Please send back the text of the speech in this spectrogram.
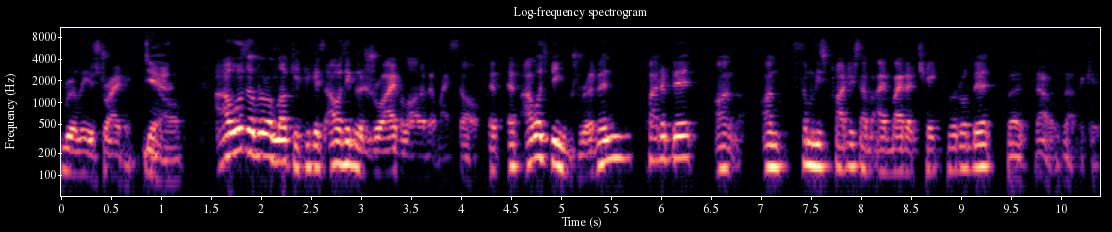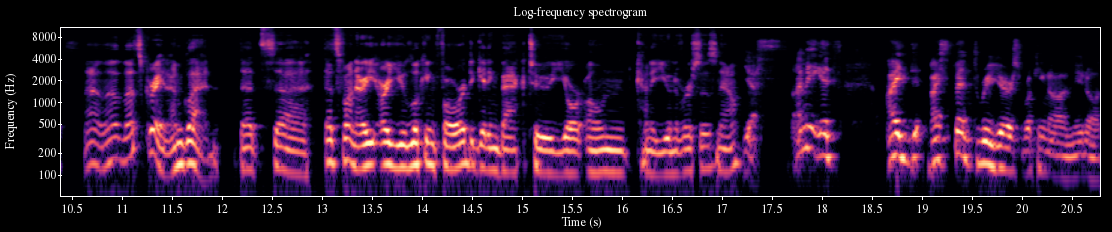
really is driving. you Yeah. know? I was a little lucky because I was able to drive a lot of it myself. If, if I was being driven quite a bit on on some of these projects, I, I might have chased a little bit, but that was not the case. That's great i'm glad that's uh that's fun are you are you looking forward to getting back to your own kind of universes now Yes, I mean it's. I, I spent three years working on you know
